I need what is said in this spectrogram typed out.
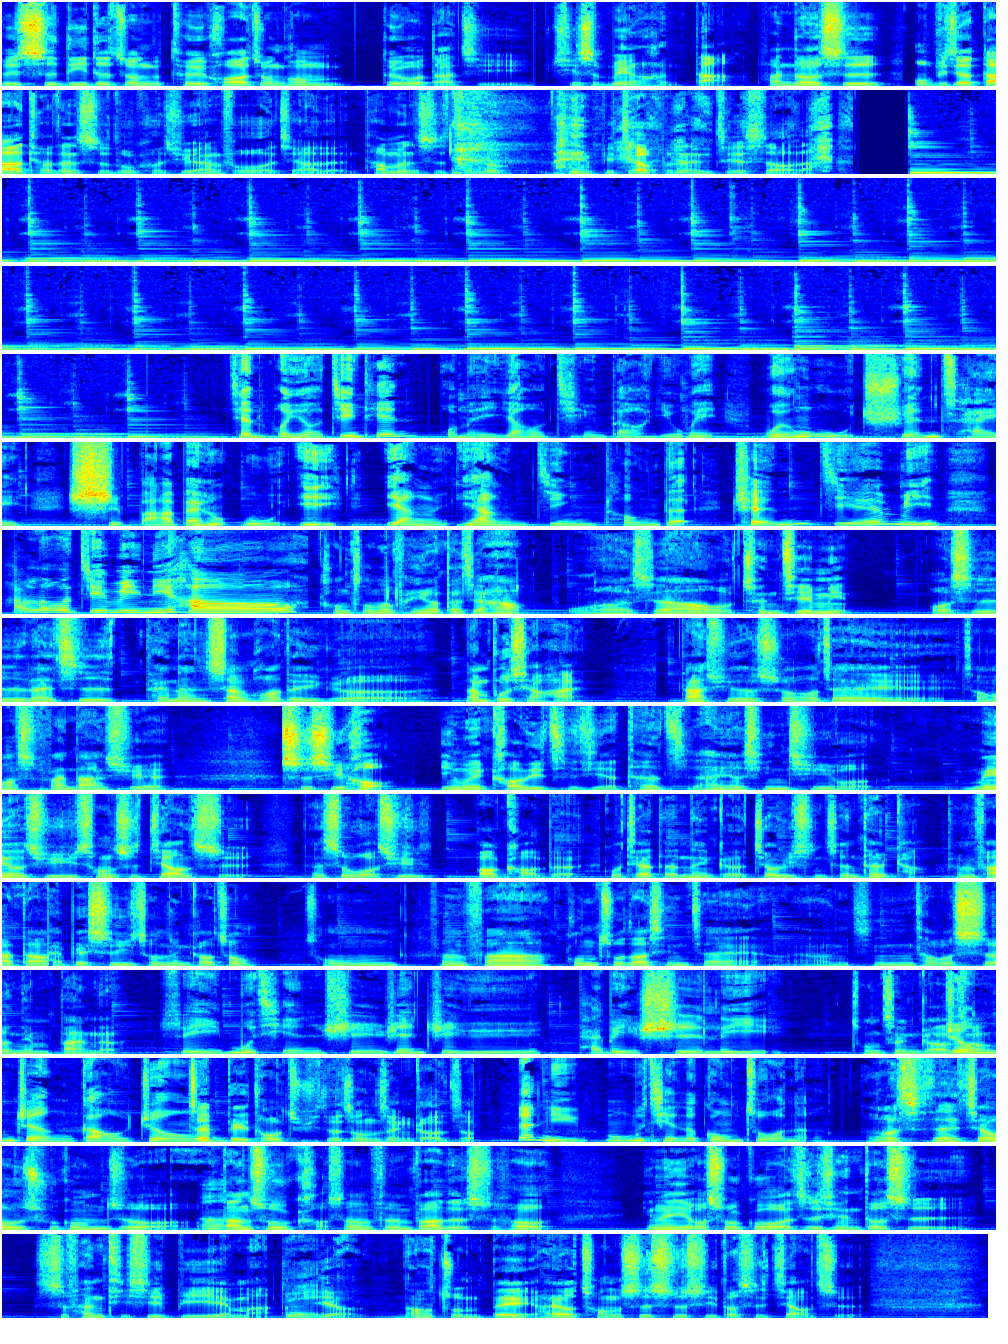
所以视力的状退化状况对我打击其实没有很大，反倒是我比较大的挑战是如何去安抚我家人，他们是真的 比较不能接受啦。的朋友，今天我们邀请到一位文武全才、十八般武艺样样精通的陈杰敏。Hello，洁敏你好。空中的朋友大家好，我叫陈杰敏，我是来自台南善化的一个南部小孩。大学的时候在彰化师范大学实习后，因为考虑自己的特质还有兴趣，我没有去从事教职。但是我去报考的国家的那个教育行政特考，分发到台北市立中正高中。从分发工作到现在，啊，已经差不多十二年半了。所以目前是任职于台北市立中正高中。中正高中在北投区的中正高中。那你目前的工作呢？我是在教务处工作。我、当初考上分发的时候，因为有说过我之前都是师范体系毕业嘛，对，有然后准备还有从事实习都是教职。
